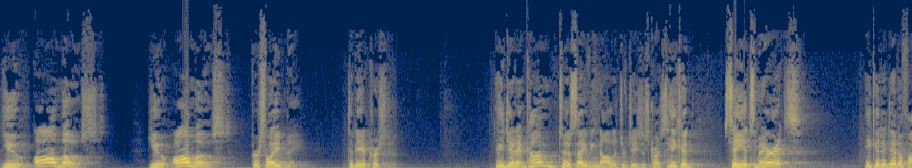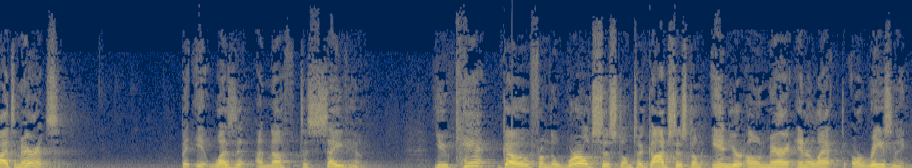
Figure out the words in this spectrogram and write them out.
You almost, you almost persuade me to be a Christian. He didn't come to a saving knowledge of Jesus Christ. He could see its merits. He could identify its merits, but it wasn't enough to save him. You can't go from the world system to God's system in your own merit, intellect, or reasoning.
